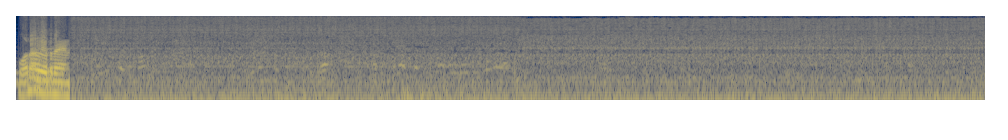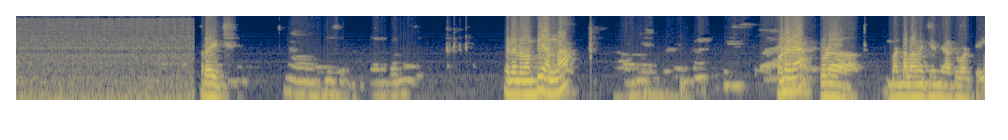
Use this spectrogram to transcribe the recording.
పోరా రైట్. వీళ్ళని పంపి అన్నా? ఉండనా? కూడా మండలానికి చెందినటువంటి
